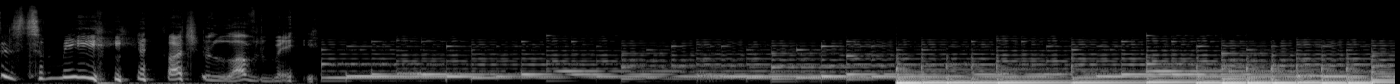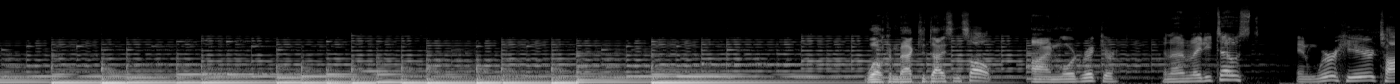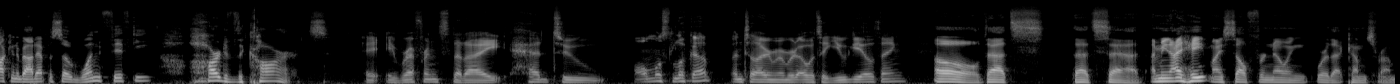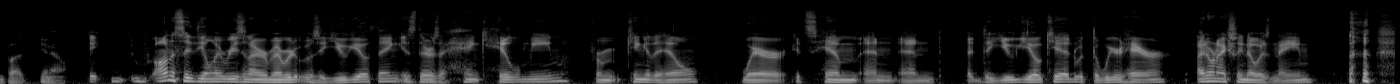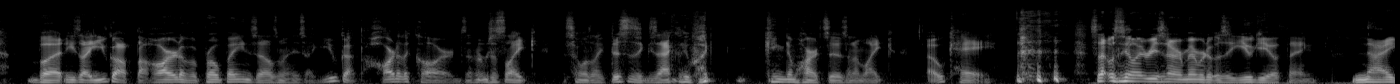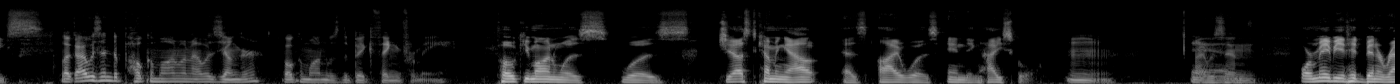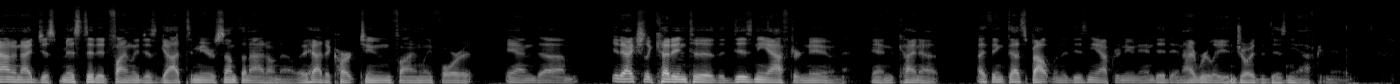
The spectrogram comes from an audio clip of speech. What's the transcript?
this to me? I thought you loved me. Welcome back to Dice and Salt. I'm Lord Richter, And I'm Lady Toast. And we're here talking about episode 150 Heart of the Cards. A, a reference that I had to almost look up until I remembered, oh, it's a Yu Gi Oh thing. Oh, that's that's sad. I mean, I hate myself for knowing where that comes from, but you know. It, honestly, the only reason I remembered it was a Yu Gi Oh thing is there's a Hank Hill meme from King of the Hill where it's him and and the Yu Gi Oh kid with the weird hair. I don't actually know his name, but he's like, "You got the heart of a propane salesman." He's like, "You got the heart of the cards," and I'm just like, someone's like, "This is exactly what Kingdom Hearts is," and I'm like, "Okay." so that was the only reason I remembered it was a Yu Gi Oh thing. Nice. Look, I was into Pokemon when I was younger. Pokemon was the big thing for me. Pokemon was was just coming out as I was ending high school. Mm. I was in. Or maybe it had been around and I just missed it. It finally just got to me or something. I don't know. They had a cartoon finally for it, and um, it actually cut into the Disney afternoon and kind of. I think that's about when the Disney afternoon ended, and I really enjoyed the Disney afternoon.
